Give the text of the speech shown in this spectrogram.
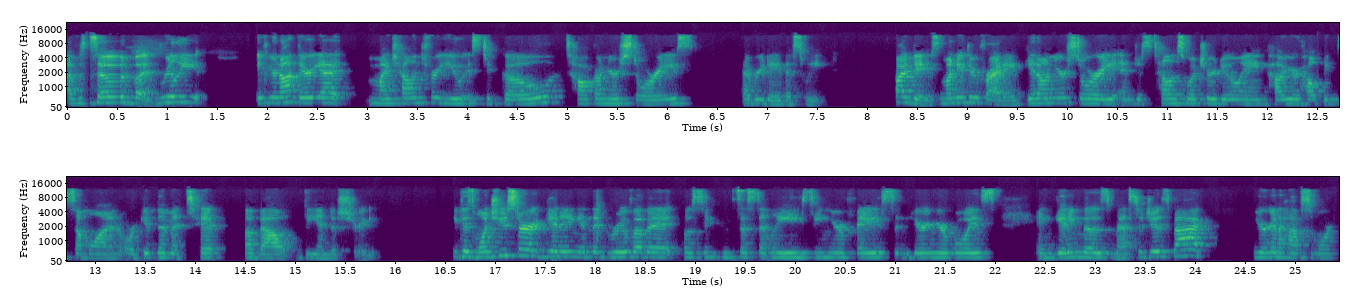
episode. But really, if you're not there yet, my challenge for you is to go talk on your stories every day this week. Five days, Monday through Friday. Get on your story and just tell us what you're doing, how you're helping someone, or give them a tip about the industry. Because once you start getting in the groove of it, posting consistently, seeing your face and hearing your voice, and getting those messages back, you're going to have some more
